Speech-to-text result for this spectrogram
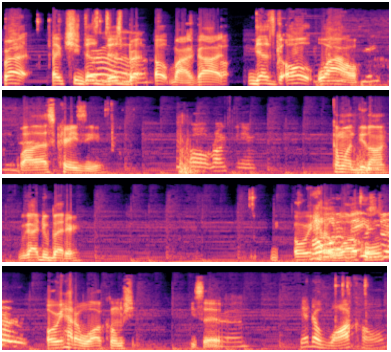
bro, like she does this, bro. Bruh. Oh my god. Yes, go. Oh wow, wow, that's crazy. Oh, wrong team. Come on, Dylan, we gotta do better. Or we had Bro, a walk home. serve? Or we had a walk home. She, he said. Bruh. You had to walk home.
